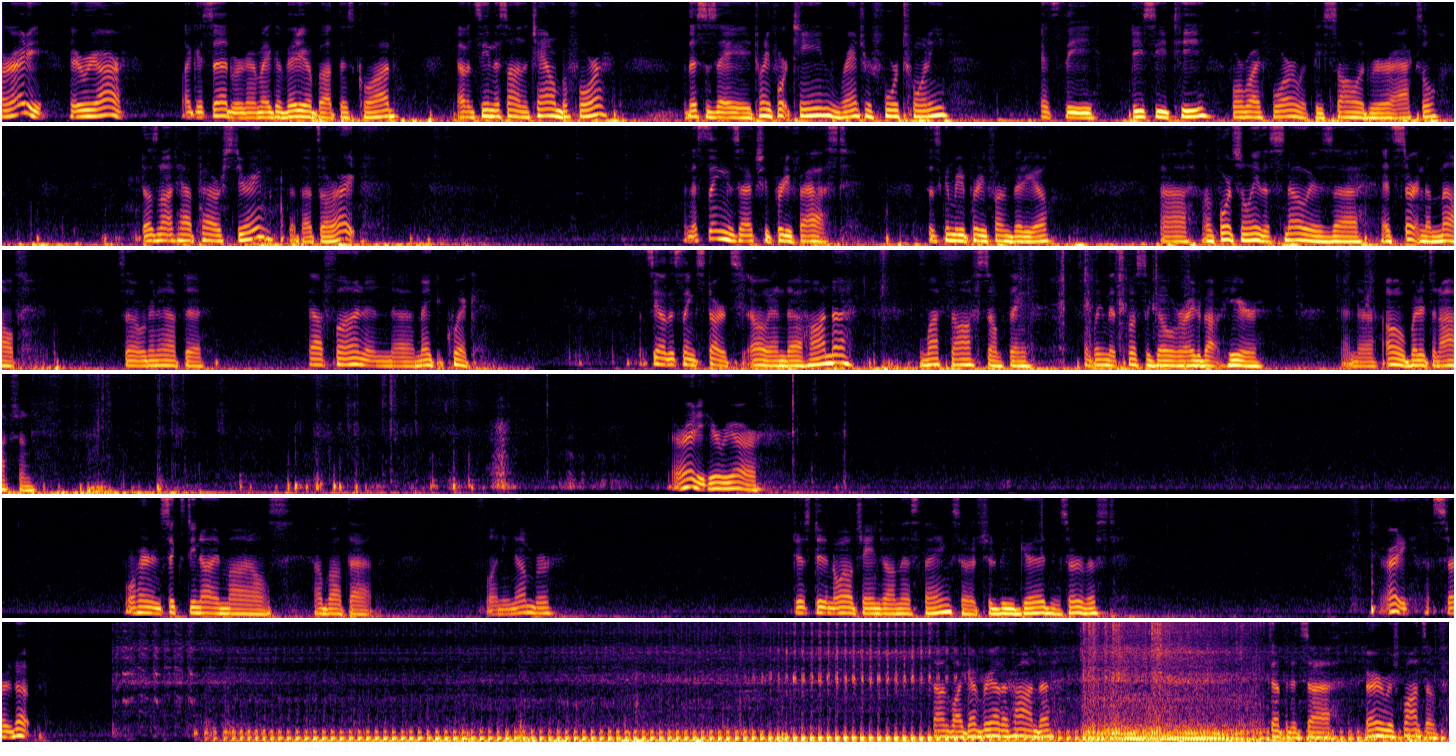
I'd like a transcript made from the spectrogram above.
Alrighty, here we are. Like I said, we're gonna make a video about this quad. Haven't seen this on the channel before. This is a 2014 Rancher 420. It's the DCT 4x4 with the solid rear axle. Does not have power steering, but that's alright. And this thing is actually pretty fast. So it's gonna be a pretty fun video. Uh, unfortunately, the snow is, uh, it's starting to melt. So we're gonna have to have fun and uh, make it quick. Let's see how this thing starts. Oh, and uh, Honda left off something. Something that's supposed to go right about here. And, uh, oh, but it's an option. Alrighty, here we are. Four hundred sixty-nine miles. How about that? Funny number. Just did an oil change on this thing, so it should be good and serviced. Alrighty, let's start it up. Sounds like every other Honda, except that it's uh, very responsive.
